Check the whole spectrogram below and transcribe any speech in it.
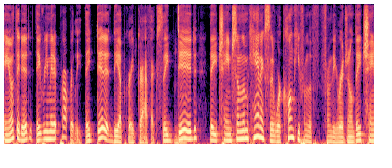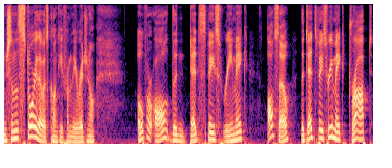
And you know what they did? They remade it properly. They did it, the upgrade graphics. They mm-hmm. did. They changed some of the mechanics that were clunky from the from the original. They changed some of the story that was clunky from the original. Overall, the Dead Space remake, also the Dead Space remake dropped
